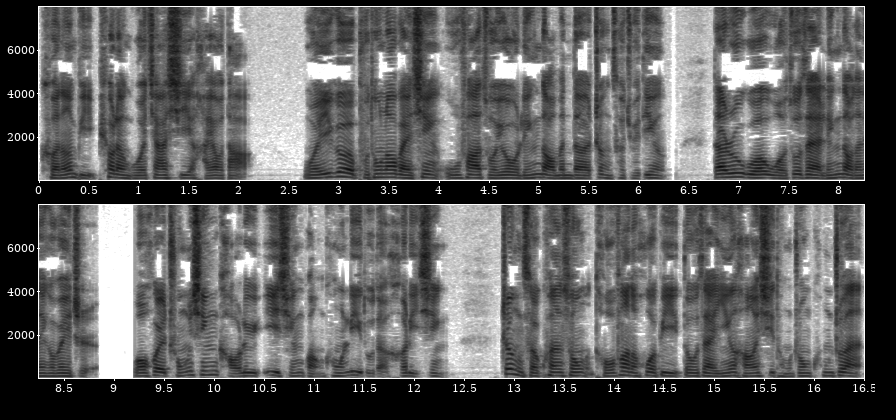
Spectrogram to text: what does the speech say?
可能比漂亮国加息还要大。我一个普通老百姓无法左右领导们的政策决定，但如果我坐在领导的那个位置，我会重新考虑疫情管控力度的合理性。政策宽松，投放的货币都在银行系统中空转，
